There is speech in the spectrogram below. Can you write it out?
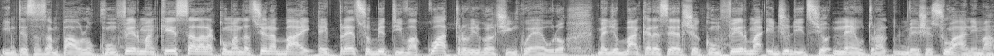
Intesa San Paolo conferma anch'essa la raccomandazione a buy e il prezzo obiettivo a 4,5 euro. Mediobanca Research conferma il giudizio neutral invece su Anima.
